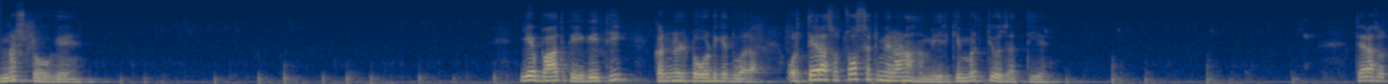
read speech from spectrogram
नष्ट हो गए। ये बात कही गई थी कर्नल टोड के द्वारा, और तेरह में राणा हमीर की मृत्यु हो जाती है। तेरह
